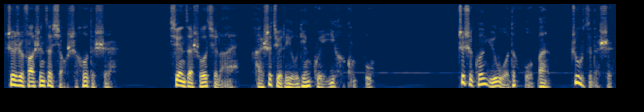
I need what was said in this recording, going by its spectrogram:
这是发生在小时候的事，现在说起来还是觉得有点诡异和恐怖。这是关于我的伙伴柱子的事。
